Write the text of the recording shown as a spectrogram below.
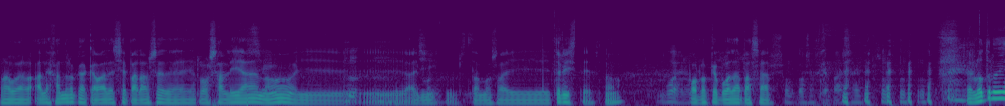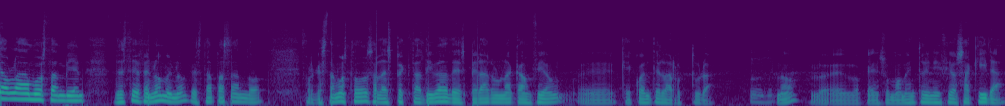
Raúl Alejandro que acaba de separarse de Rosalía, Sí. ¿no? Y, y hay Sí. estamos ahí tristes, ¿no? Bueno, Por lo que pueda pasar. son cosas que pasan. El otro día hablábamos también de este fenómeno que está pasando, porque estamos todos a la expectativa de esperar una canción eh, que cuente la ruptura. ¿no? Lo, eh, lo que en su momento inició Shakira,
